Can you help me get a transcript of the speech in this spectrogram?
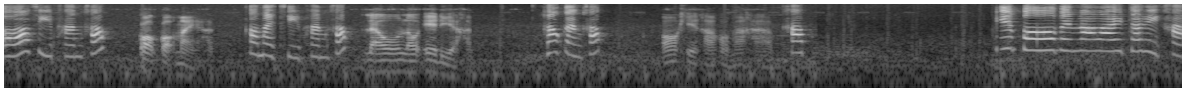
อ๋อสี่พันครับเกาะเกาะใหม่ครับก็ใหม่สี่พันครับ แล้วแล้วเอดีครับเท่ากันครับ โอเคครับขอบคุณมากครับ ครับ พี่โปเป็นอะไรจริตขา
